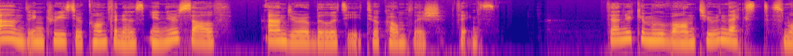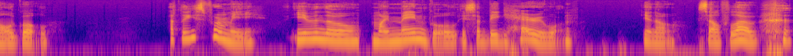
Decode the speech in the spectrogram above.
and increase your confidence in yourself and your ability to accomplish things. Then you can move on to your next small goal. At least for me, even though my main goal is a big hairy one, you know, self love.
